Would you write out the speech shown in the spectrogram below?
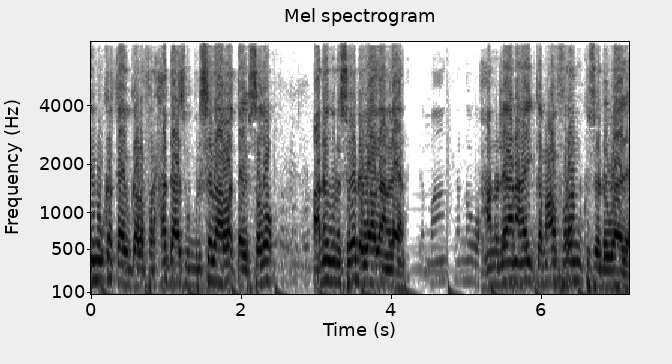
Inuu ka qayb galo farxaddaas uu bulshadaa la qaybsado annaguna soo dhowaadaan leenahay. Dhammaantanna waxaannu leenahay gamco furan ku soo dhowaada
